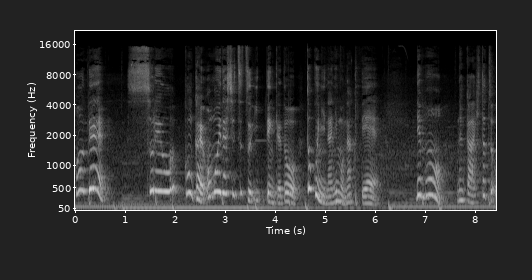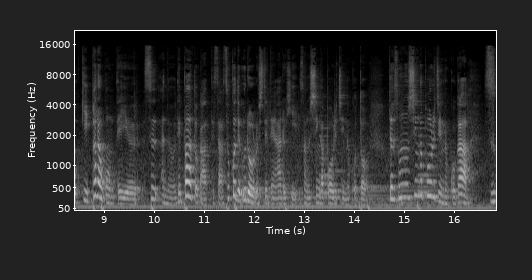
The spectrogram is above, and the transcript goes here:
ほんでそれを今回思い出しつつ言ってんけど特に何もなくて。でもなんか一つ大きいパラゴンっていうすあのデパートがあってさそこでうろうろしててんある日そのシンガポール人の子と。でそのシンガポール人の子がすっ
